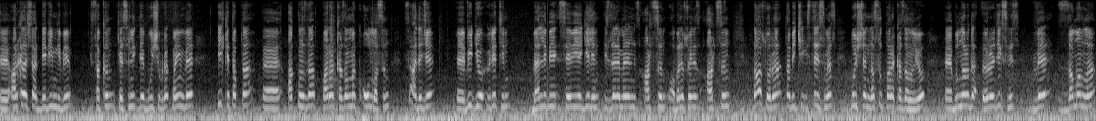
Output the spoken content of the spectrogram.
E, arkadaşlar dediğim gibi sakın kesinlikle bu işi bırakmayın ve ilk etapta e, aklınızda para kazanmak olmasın. Sadece e, video üretin, belli bir seviyeye gelin, izlemeleriniz artsın, abone sayınız artsın. Daha sonra tabii ki ister istemez bu işten nasıl para kazanılıyor e, bunları da öğreneceksiniz ve zamanla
